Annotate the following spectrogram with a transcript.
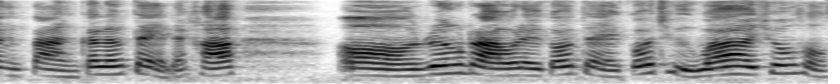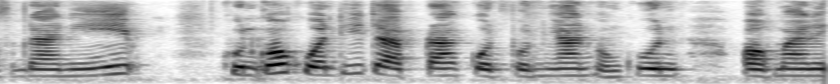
ต่างๆ ก็แล้วแต่นะคะเอ่อเรื่องราวอะไรก็แต่ก็ถือว่าช่วงสองสัปดาห์นี้ คุณก็ควรที่จะปรากฏผลงานของคุณออกมาใน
